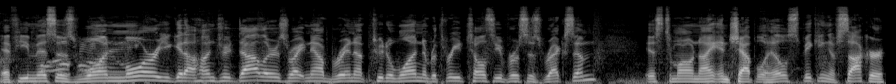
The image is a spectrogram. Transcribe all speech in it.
If he misses one more, you get a hundred dollars. Right now, Bryn up two to one. Number three, Chelsea versus Wrexham is tomorrow night in Chapel Hill. Speaking of soccer,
